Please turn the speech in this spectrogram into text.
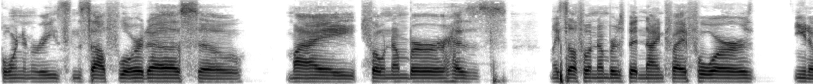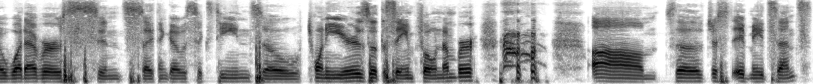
born and raised in South Florida, so my phone number has my cell phone number has been nine five four. You know, whatever since I think I was sixteen, so twenty years with the same phone number. um, so just it made sense.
